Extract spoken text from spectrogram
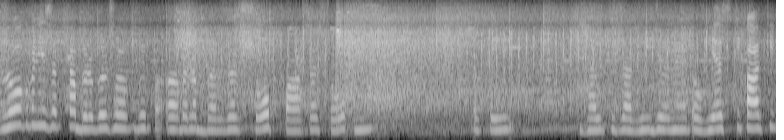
रोक भी नहीं सकता बर्गर शॉप भी मतलब बर्गर शॉप पास है शॉप में ओके हेल्थ रीजनरेट हो गया इसकी कार की।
